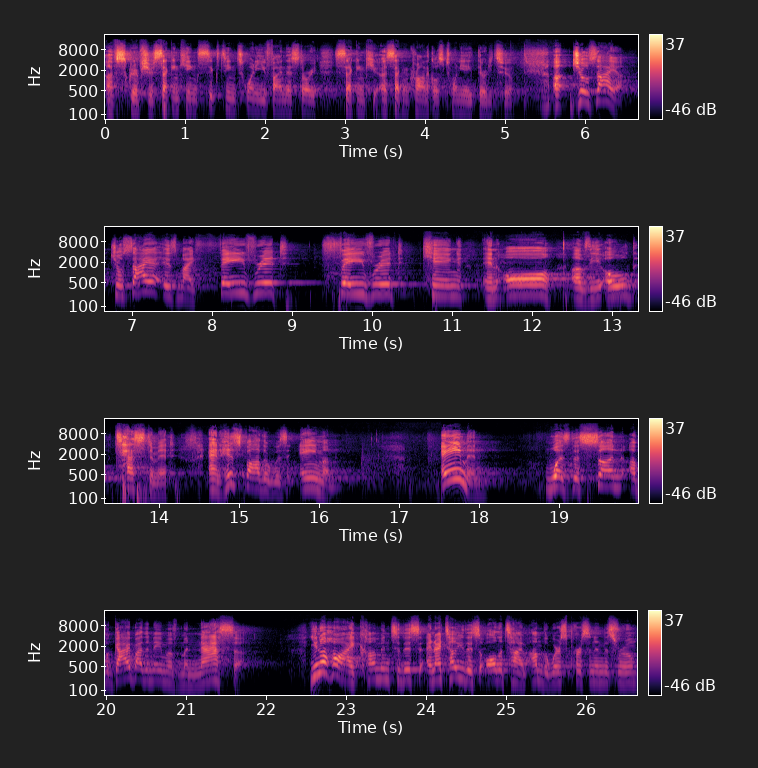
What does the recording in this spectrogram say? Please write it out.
of Scripture. 2 Kings 16 20, you find that story. 2 uh, Chronicles 28 32. Uh, Josiah. Josiah is my favorite, favorite king in all of the Old Testament, and his father was Amon. Amon was the son of a guy by the name of Manasseh. You know how I come into this, and I tell you this all the time I'm the worst person in this room.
